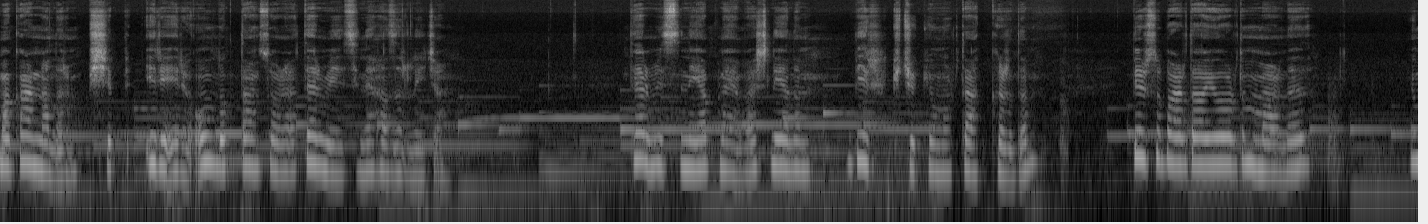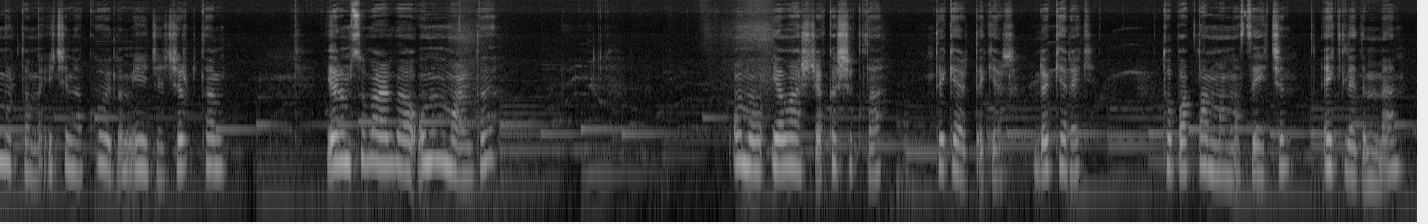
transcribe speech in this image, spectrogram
Makarnalarım pişip iri iri olduktan sonra terbiyesini hazırlayacağım. Terbiyesini yapmaya başlayalım. Bir küçük yumurta kırdım. Bir su bardağı yoğurdum vardı. Yumurtamı içine koydum, iyice çırptım. Yarım su bardağı unum vardı. Onu yavaşça kaşıkla teker teker dökerek topaklanmaması için ekledim ben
